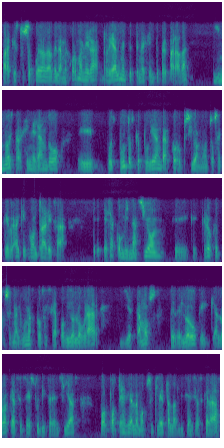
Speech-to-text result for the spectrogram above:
para que esto se pueda dar de la mejor manera, realmente tener gente preparada y no estar generando eh, pues puntos que pudieran dar corrupción. Entonces hay que, hay que encontrar esa, esa combinación que creo que pues en algunas cosas se ha podido lograr y estamos, desde luego, que, a lo que haces esto y diferencias por potencia de la motocicleta las licencias que das,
